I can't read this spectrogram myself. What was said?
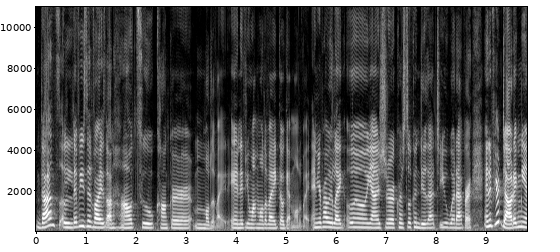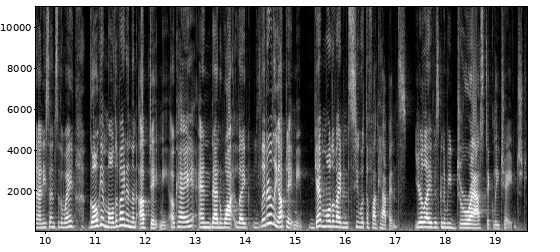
that's Livy's advice on how to conquer Moldavite. And if you want Moldavite, go get Moldavite. And you're probably like, oh, yeah, sure, Crystal can do that to you, whatever. And if you're doubting me in any sense of the way, go get Moldavite and then update me, okay? And then what, like, literally update me. Get Moldavite and see what the fuck happens. Your life is gonna be drastically changed.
